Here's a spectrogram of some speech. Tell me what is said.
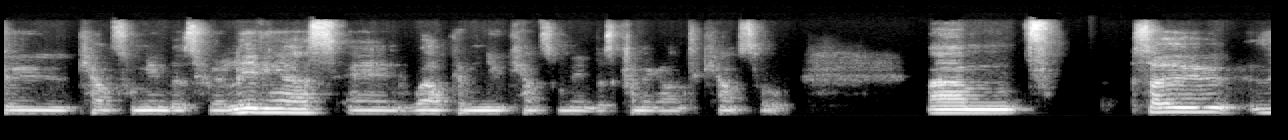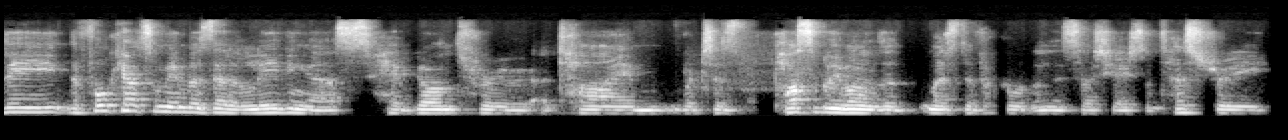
to council members who are leaving us and welcome new council members coming on to council. Um, so the, the four council members that are leaving us have gone through a time which is possibly one of the most difficult in the association's history.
